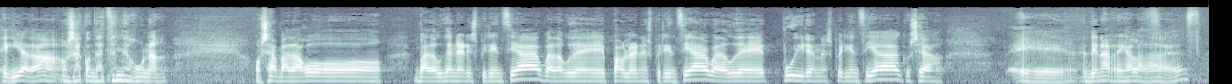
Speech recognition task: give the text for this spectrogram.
egia da, osea, kontatzen deguna. Osea, badago badauden ere esperientziak, badaude Paularen esperientziak, badaude Puiren esperientziak, osea, e, dena reala da, ez?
